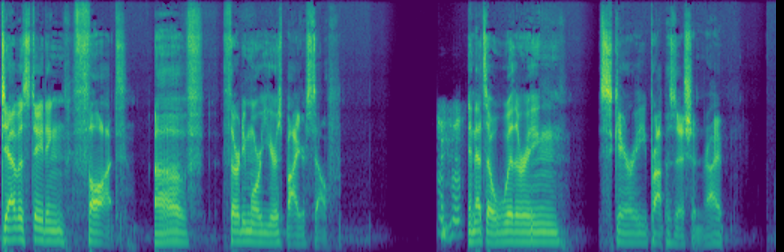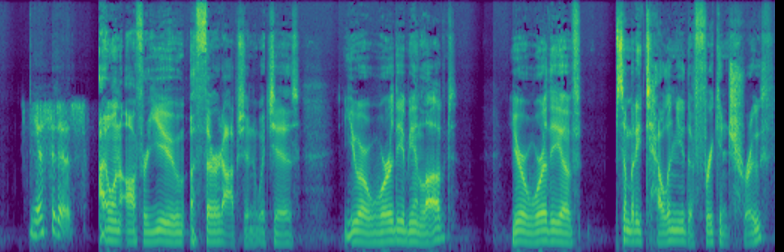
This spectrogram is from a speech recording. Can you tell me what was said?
devastating thought of 30 more years by yourself. Mhm. And that's a withering, scary proposition, right? Yes, it is. I want to offer you a third option, which is you are worthy of being loved. You're worthy of somebody telling you the freaking truth.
